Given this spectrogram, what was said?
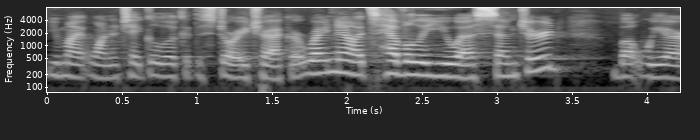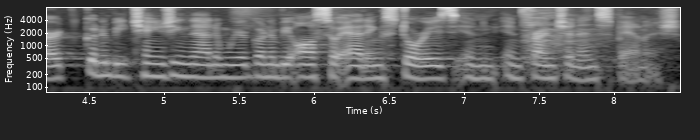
you might want to take a look at the story tracker. Right now it's heavily US centered, but we are going to be changing that and we are going to be also adding stories in, in French and in Spanish.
